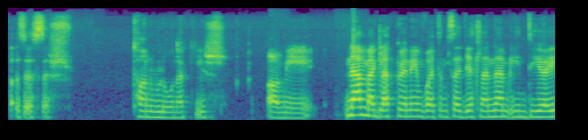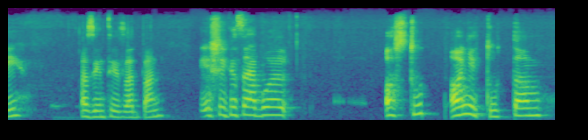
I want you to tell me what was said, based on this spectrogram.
az összes tanulónak is, ami nem meglepően én voltam az egyetlen nem indiai, az intézetben. És igazából azt tud, annyit tudtam,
